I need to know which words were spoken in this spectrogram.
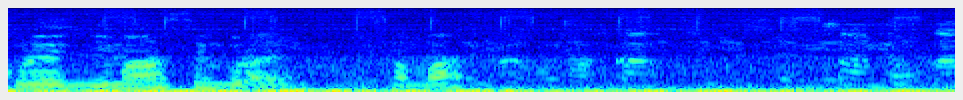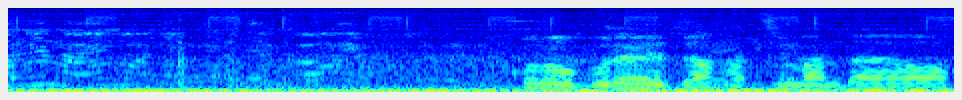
これ2万8000ぐらい ?3 万？このブレーザー8万だよ。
